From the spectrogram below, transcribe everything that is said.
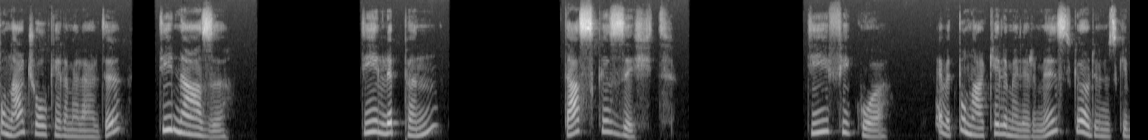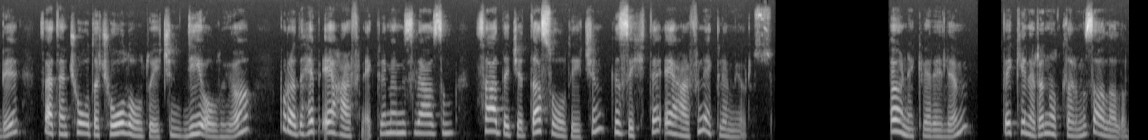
bunlar çoğul kelimelerdi. Die Nase, die Lippen, das Gesicht, die Figur. Evet bunlar kelimelerimiz. Gördüğünüz gibi zaten çoğu da çoğul olduğu için die oluyor. Burada hep e harfini eklememiz lazım. Sadece das olduğu için Gesicht'te e harfini eklemiyoruz. Örnek verelim ve kenara notlarımızı alalım.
